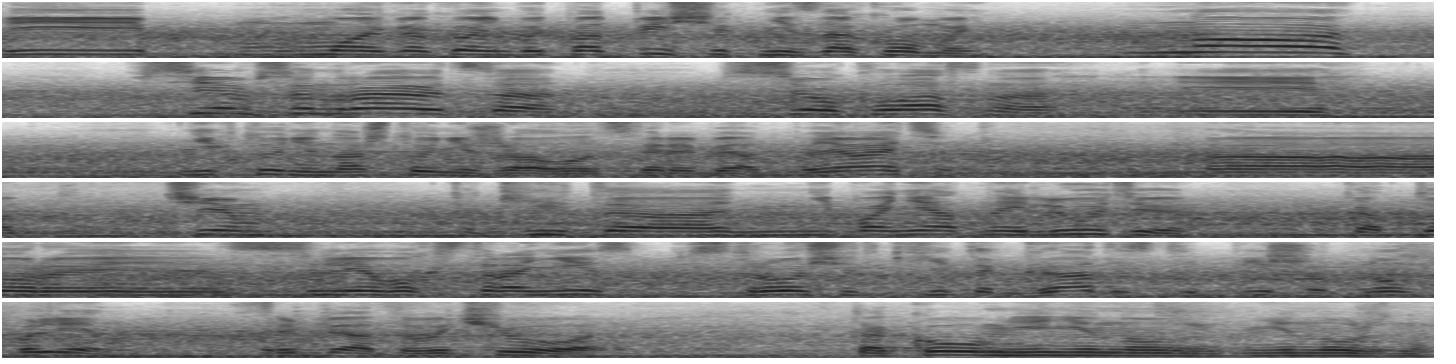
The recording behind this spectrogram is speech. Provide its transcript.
и мой какой-нибудь подписчик незнакомый. Но всем все нравится, все классно, и никто ни на что не жалуется, ребят, понимаете? А, чем какие-то непонятные люди, которые с левых страниц строчат какие-то гадости, пишут. Ну, блин, ребята, вы чего? Такого мне не, ну, не нужно.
